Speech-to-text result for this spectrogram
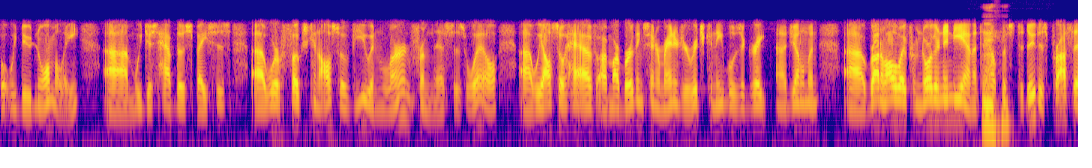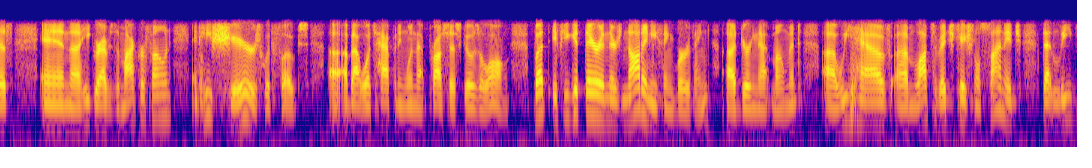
what we do normally. Um, we just have those spaces uh, where folks can also view and learn from this as well. Uh, we also have um, our birthing center manager, Rich Kniebel, is a great uh, gentleman. Uh, brought him all the way from northern Indiana to mm-hmm. help us to do this process, and uh, he grabs the microphone and he shares with folks uh, about what's happening when that process goes along. But if you get there and there's not anything birthing uh, during that moment, uh, we have um, lots of educational signage that leads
